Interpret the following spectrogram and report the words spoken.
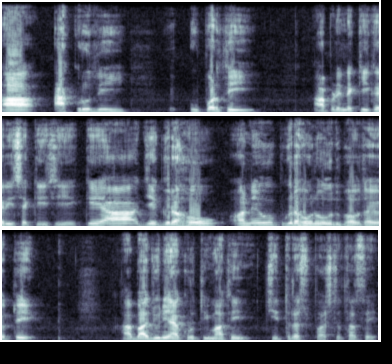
આ આકૃતિ ઉપરથી આપણે નક્કી કરી શકીએ છીએ કે આ જે ગ્રહો અને ઉપગ્રહોનો ઉદ્ભવ થયો તે આ બાજુની આકૃતિમાંથી ચિત્ર સ્પષ્ટ થશે.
